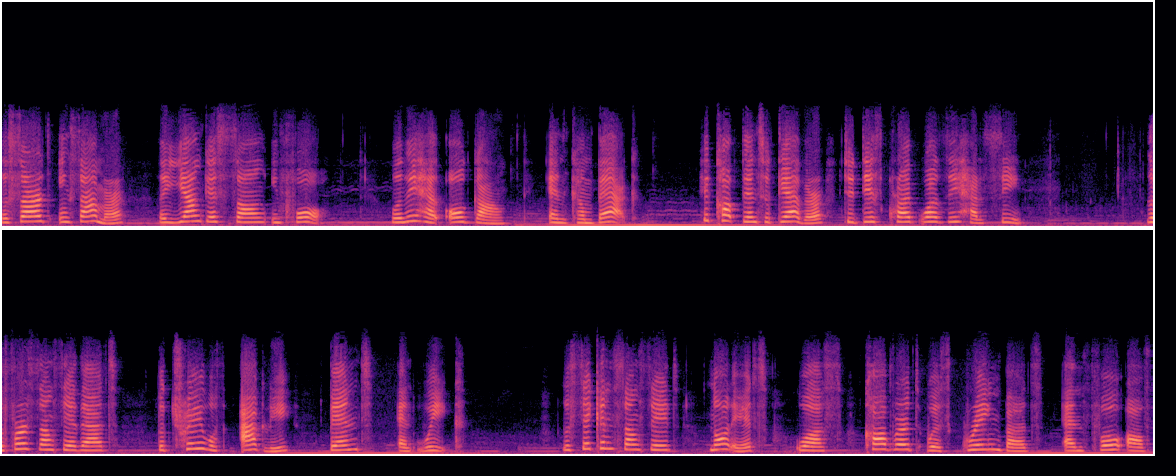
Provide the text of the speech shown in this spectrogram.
the third in summer, the youngest son in fall. When they had all gone and come back, he called them together to describe what they had seen. The first son said that the tree was ugly, bent, and weak. The second son said not it was covered with green buds and full of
